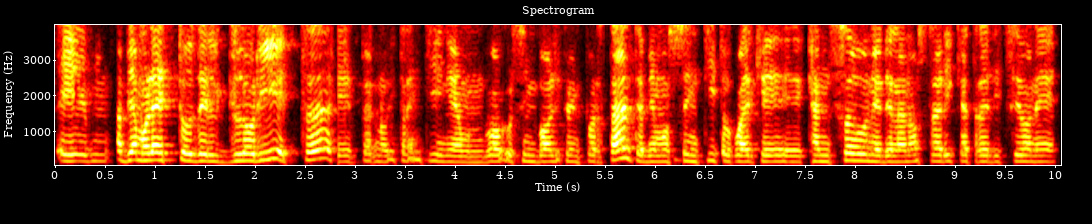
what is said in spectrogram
e, abbiamo letto del Gloriet, che per noi trentini è un luogo simbolico importante, abbiamo sentito qualche canzone della nostra ricca tradizione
